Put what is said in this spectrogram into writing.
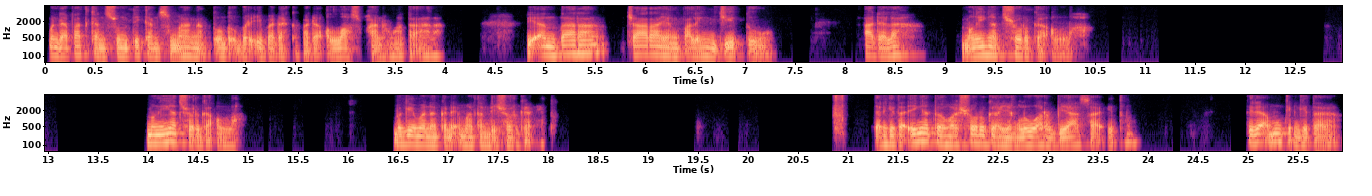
mendapatkan suntikan semangat untuk beribadah kepada Allah Subhanahu wa taala. Di antara cara yang paling jitu adalah mengingat surga Allah. Mengingat surga Allah. Bagaimana kenikmatan di surga itu? Dan kita ingat bahwa surga yang luar biasa itu tidak mungkin kita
